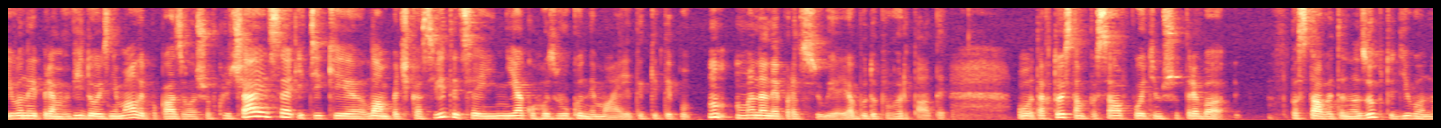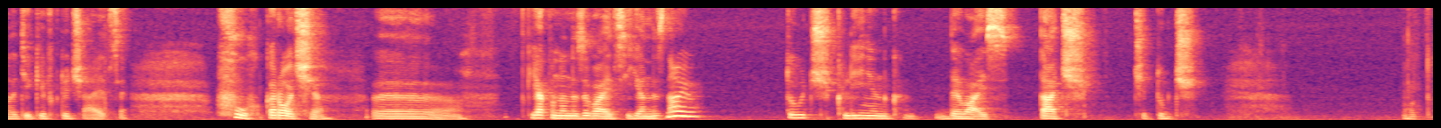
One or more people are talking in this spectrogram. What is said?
І вони прям відео знімали, показували, що включається, і тільки лампочка світиться, і ніякого звуку немає. І такі, типу, «М, у мене не працює, я буду повертати. От, а хтось там писав потім, що треба поставити на зуб, тоді воно тільки включається. Фух, коротше, е- як воно називається, я не знаю. Touch Cleaning Device. Touch чи Touch. От.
